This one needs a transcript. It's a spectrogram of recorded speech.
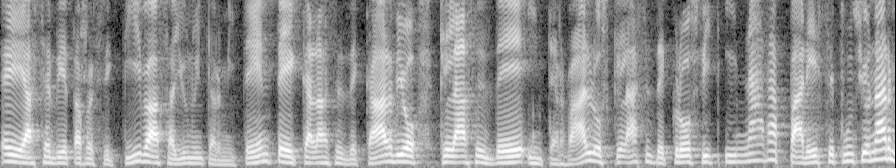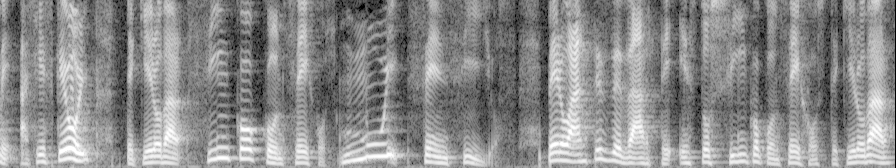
eh, hacer dietas restrictivas, ayuno intermitente, clases de cardio, clases de intervalos, clases de CrossFit y nada parece funcionarme. Así es que hoy te quiero dar cinco consejos muy sencillos pero antes de darte estos cinco consejos, te quiero dar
